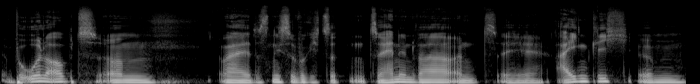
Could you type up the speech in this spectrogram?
beurlaubt, ähm, weil das nicht so wirklich zu, zu handeln war und äh, eigentlich ähm,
